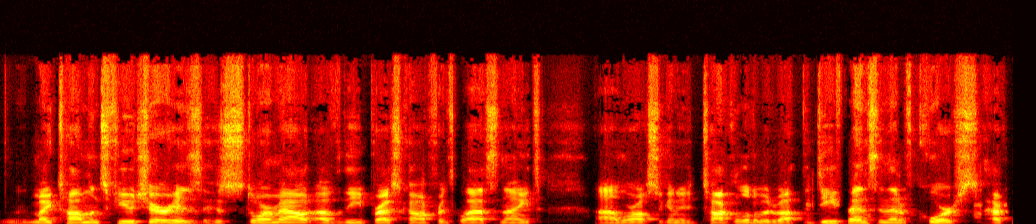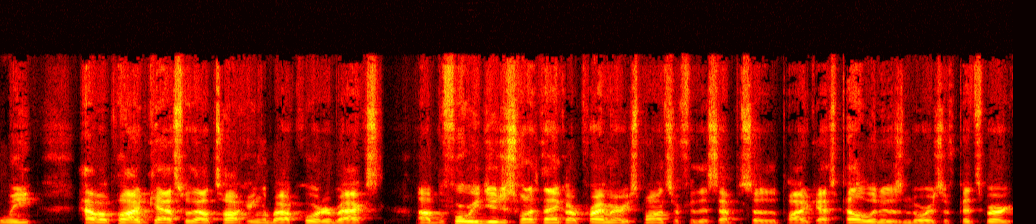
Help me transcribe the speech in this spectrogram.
Mike Tomlin's future, his his storm out of the press conference last night. Uh, we're also going to talk a little bit about the defense, and then, of course, how can we have a podcast without talking about quarterbacks? Uh, before we do, just want to thank our primary sponsor for this episode of the podcast, Pella Windows and Doors of Pittsburgh.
